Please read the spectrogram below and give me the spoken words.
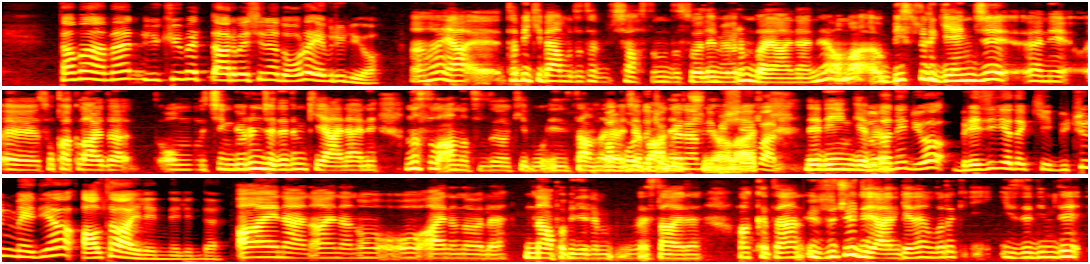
tamamen hükümet darbesine doğru evriliyor. Aha ya e, tabii ki ben burada tabii şahsımı da söylemiyorum da yani hani ama bir sürü genci hani e, sokaklarda onun için görünce dedim ki yani hani nasıl anlatılıyor ki bu insanlara Bak orada acaba çok ne önemli bir düşünüyorlar? şey var. Dediğin gibi. Lula ne diyor? Brezilya'daki bütün medya altı ailenin elinde. Aynen aynen o, o aynen öyle. Ne yapabilirim vesaire. Hakikaten üzücüydü yani genel olarak izlediğimde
